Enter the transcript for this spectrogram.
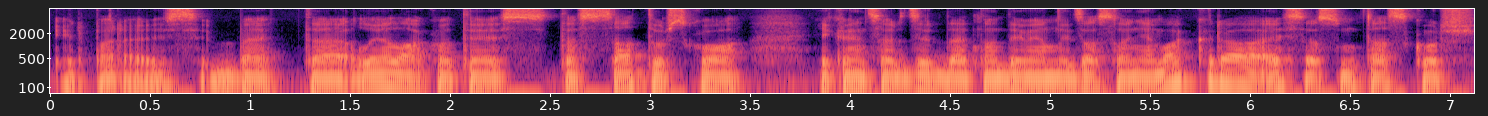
ir pareizi. Bet uh, lielākoties tas saturs, ko ik viens var dzirdēt no 2 līdz 8 vakarā, es esmu tas, kurš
